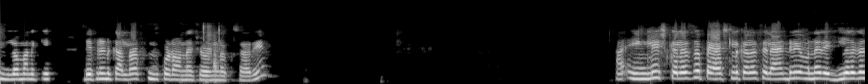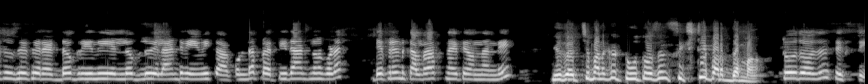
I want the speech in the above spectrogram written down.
ఇందులో మనకి డిఫరెంట్ కలర్ ఆప్షన్స్ కూడా ఉన్నాయి చూడండి ఒకసారి. ఇంగ్లీష్ కలర్స్ ప్యాస్టల్ కలర్స్ ఇలాంటివి ఉన్నాయి రెగ్యులర్గా చూసేసి రెడ్ గ్రీన్ ఎల్లో బ్లూ ఇలాంటివి ఏమీ కాకుండా ప్రతి దాంట్లో కూడా డిఫరెంట్ కలర్ ఆప్షన్ అయితే ఉందండి. ఇది వచ్చి మనకి టూ థౌసండ్ సిక్స్టీ పడుద్దమ్మా two thousand sixty.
